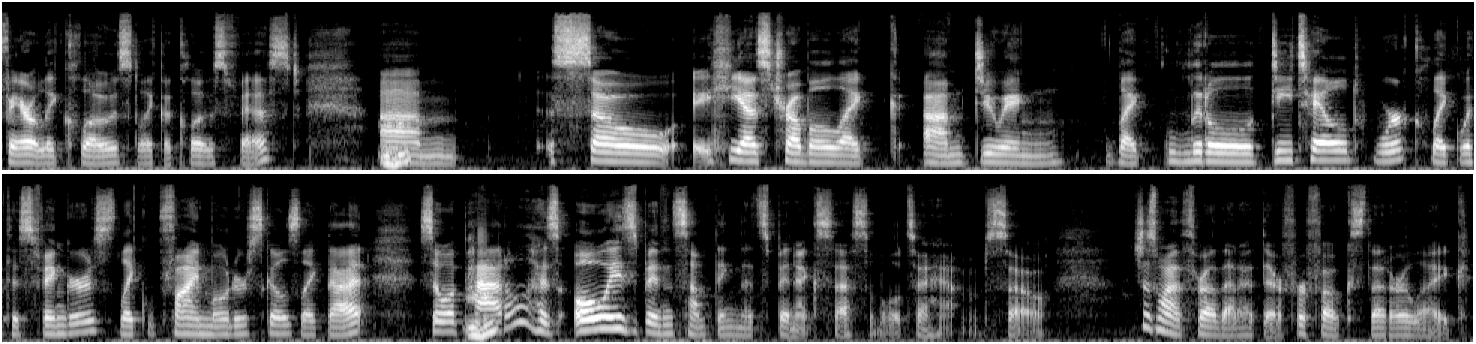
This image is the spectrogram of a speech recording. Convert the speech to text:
fairly closed like a closed fist. Um so he has trouble like um doing like little detailed work like with his fingers like fine motor skills like that. So a paddle has always been something that's been accessible to him. So i just want to throw that out there for folks that are like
